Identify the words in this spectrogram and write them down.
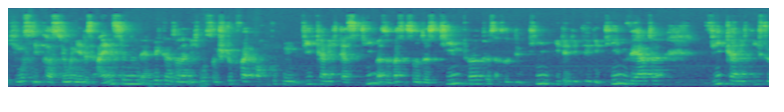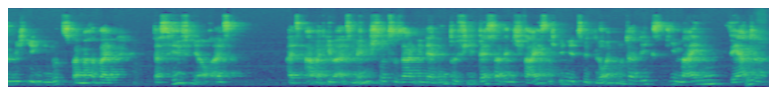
ich muss die Passion jedes Einzelnen entwickeln, sondern ich muss ein Stück weit auch gucken, wie kann ich das Team, also was ist so das Team-Purpose, also die Teamidentität, die Teamwerte, wie kann ich die für mich irgendwie nutzbar machen, weil das hilft mir auch als, als Arbeitgeber, als Mensch sozusagen in der Gruppe viel besser, wenn ich weiß, ich bin jetzt mit Leuten unterwegs, die meine Werte,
